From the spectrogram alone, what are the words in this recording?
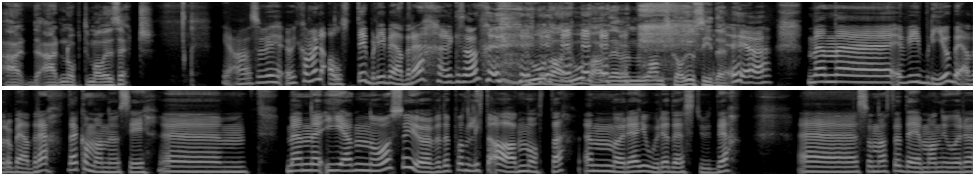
er, er den optimalisert? Ja, altså vi, vi, kan vel alltid bli bedre, er det ikke sånn? jo da, jo da, det, man skal jo si det. Ja, Men uh, vi blir jo bedre og bedre, det kan man jo si. Um, men igjen nå så gjør vi det på en litt annen måte enn når jeg gjorde det studiet. Uh, sånn at det man gjorde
